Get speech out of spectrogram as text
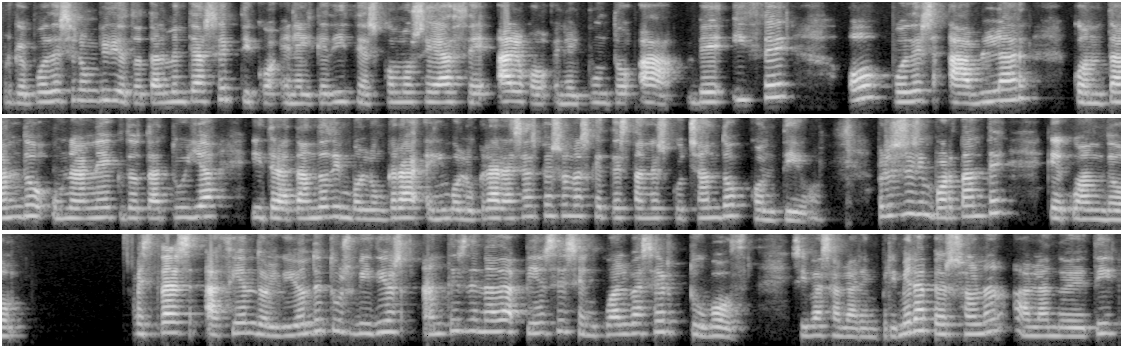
porque puede ser un vídeo totalmente aséptico en el que dices cómo se hace algo en el punto A, B y C, o puedes hablar contando una anécdota tuya y tratando de involucrar, involucrar a esas personas que te están escuchando contigo. Por eso es importante que cuando estás haciendo el guion de tus vídeos, antes de nada pienses en cuál va a ser tu voz. Si vas a hablar en primera persona, hablando de ti,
